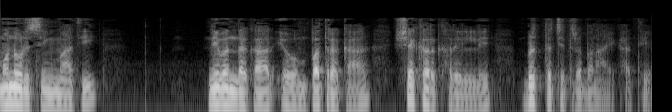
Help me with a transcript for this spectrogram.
मनोरी सिंहमाथि निबन्धकार एवं पत्रकार शेखर खरेलले वृत्तचित्र बनाएका थिए।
